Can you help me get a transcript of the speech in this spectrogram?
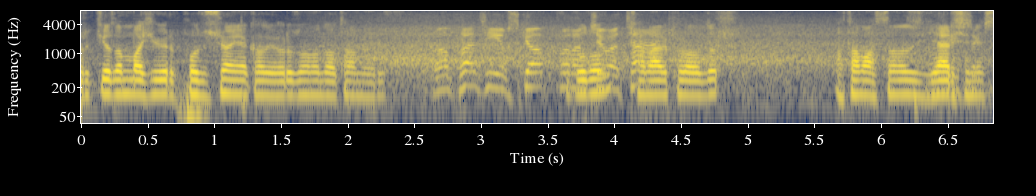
40 yılın başı bir pozisyon yakalıyoruz onu da atamıyoruz. Well, plenty of scope for them to Futbolun temel kuralıdır. Atamazsanız yersiniz.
